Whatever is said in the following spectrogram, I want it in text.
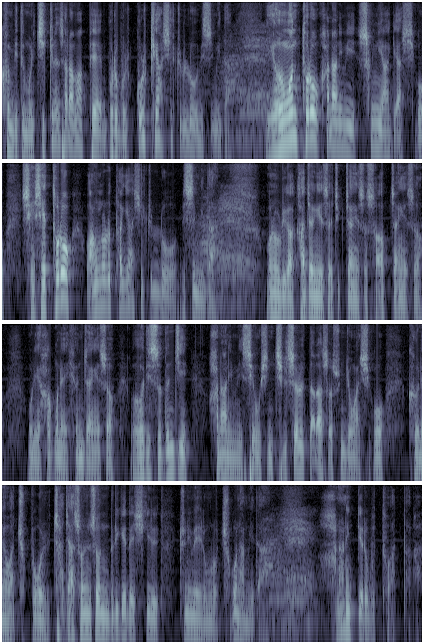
그 믿음을 지키는 사람 앞에 무릎을 꿇게 하실 줄로 믿습니다. 영원토록 하나님이 승리하게 하시고 세세토록 왕노릇하게 하실 줄로 믿습니다. 오늘 우리가 가정에서 직장에서 사업장에서 우리 학원의 현장에서 어디서든지 하나님이 세우신 질서를 따라서 순종하시고 그 은혜와 축복을 자자손손 누리게 되시길 주님의 이름으로 축원합니다. 하나님께로부터 왔다가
